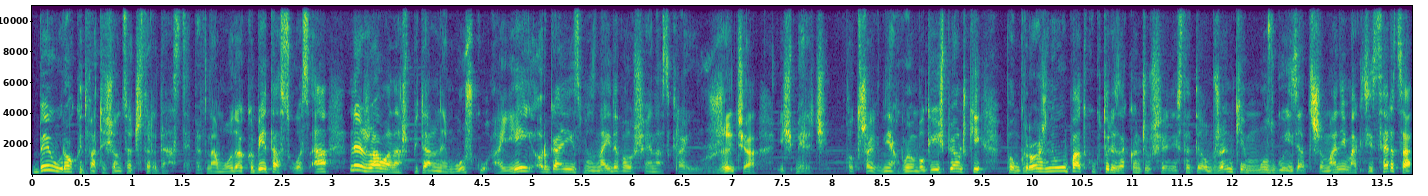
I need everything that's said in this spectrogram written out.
Był rok 2014. Pewna młoda kobieta z USA leżała na szpitalnym łóżku, a jej organizm znajdował się na skraju życia i śmierci. Po trzech dniach głębokiej śpiączki, po groźnym upadku, który zakończył się niestety obrzękiem mózgu i zatrzymaniem akcji serca,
